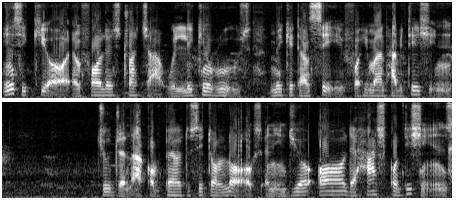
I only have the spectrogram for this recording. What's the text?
insecure and fallen structure with leaking roofs make it unsafe for human habitation. Children are compelled to sit on logs and endure all the harsh conditions.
